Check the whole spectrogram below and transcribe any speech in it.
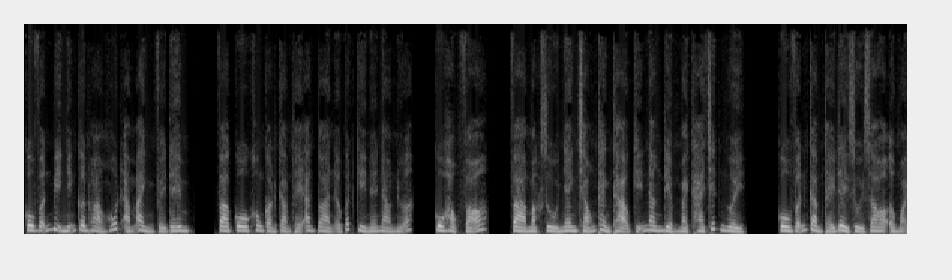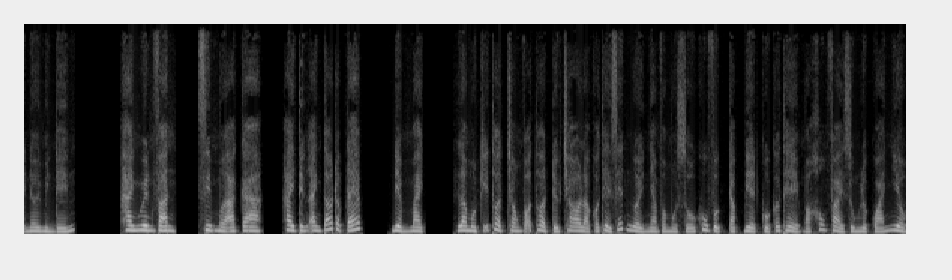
cô vẫn bị những cơn hoảng hốt ám ảnh về đêm và cô không còn cảm thấy an toàn ở bất kỳ nơi nào nữa. Cô học võ và mặc dù nhanh chóng thành thạo kỹ năng điểm mạch hai chết người, cô vẫn cảm thấy đầy rủi ro ở mọi nơi mình đến. Hai nguyên văn, SIMAK hay tiếng Anh tốt đập đép, điểm mạch là một kỹ thuật trong võ thuật được cho là có thể giết người nhằm vào một số khu vực đặc biệt của cơ thể mà không phải dùng lực quá nhiều.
